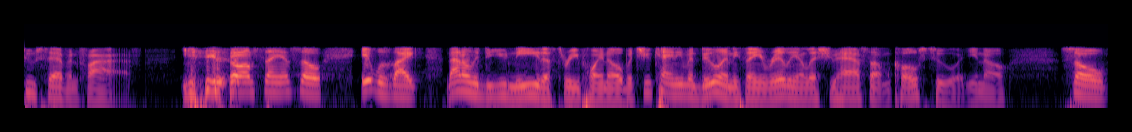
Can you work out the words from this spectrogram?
two seven five. You know what I'm saying? So it was like not only do you need a 3.0, but you can't even do anything really unless you have something close to it, you know. So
